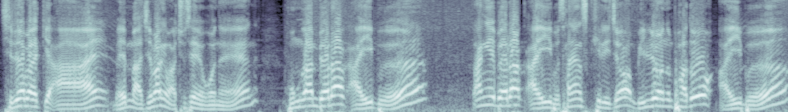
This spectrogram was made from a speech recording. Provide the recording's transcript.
지려밟기 R 맨 마지막에 맞추세요 이거는. 공간 벼락 아이브 땅의 벼락 아이브 사냥 스킬이죠. 밀려오는 파도 아이브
